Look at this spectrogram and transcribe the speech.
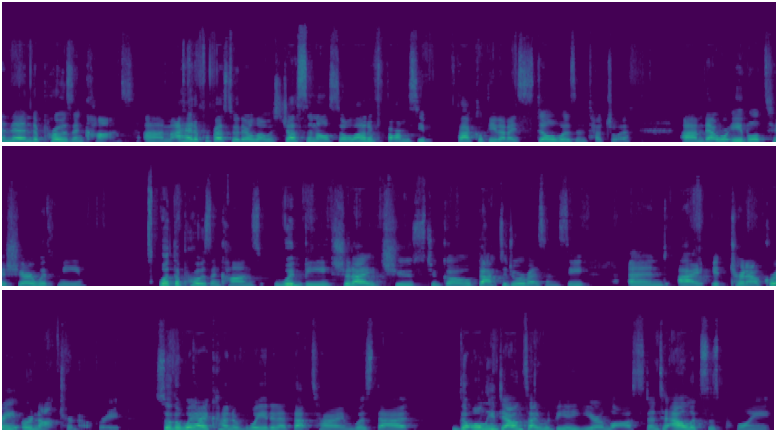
and then the pros and cons. Um, I had a professor there, Lois Justin, also a lot of pharmacy faculty that I still was in touch with um, that were able to share with me what the pros and cons would be should I choose to go back to do a residency and I it turn out great or not turn out great. So the way I kind of weighted at that time was that the only downside would be a year lost. And to Alex's point,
